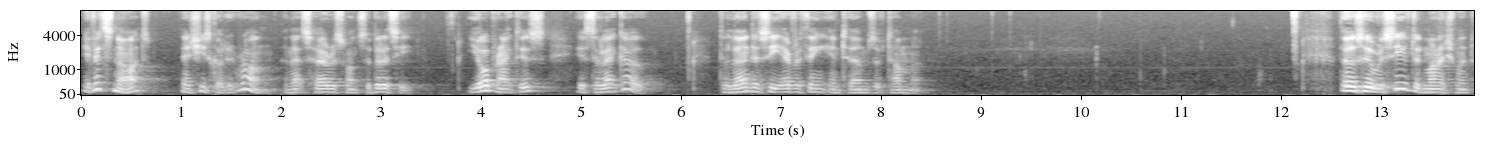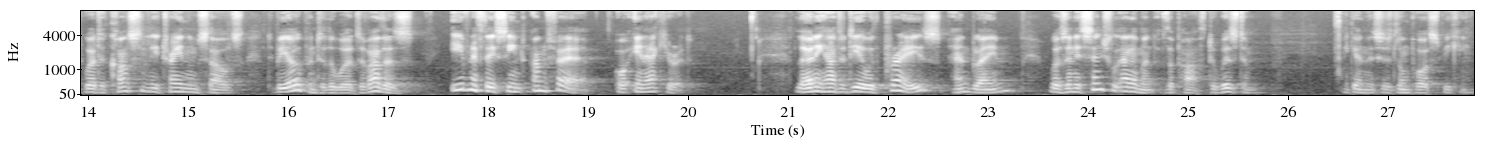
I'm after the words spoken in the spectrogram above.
If it's not, then she's got it wrong, and that's her responsibility. Your practice is to let go, to learn to see everything in terms of Dhamma. Those who received admonishment were to constantly train themselves to be open to the words of others, even if they seemed unfair or inaccurate. Learning how to deal with praise and blame was an essential element of the path to wisdom. Again, this is Lumpur speaking.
